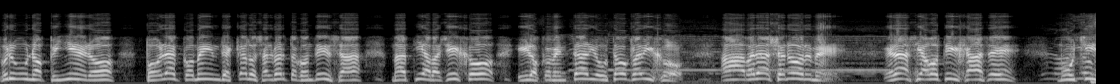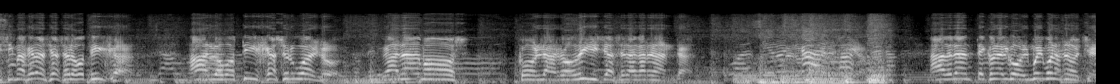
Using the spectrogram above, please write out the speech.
Bruno Piñero, Polaco Méndez, Carlos Alberto Condesa, Matías Vallejo y los comentarios Gustavo Clavijo. Abrazo enorme. Gracias, Botijas, ¿eh? Muchísimas gracias a los Botijas. A los Botijas uruguayos. Ganamos con las rodillas en la garganta. Adelante con el gol. Muy buenas noches.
